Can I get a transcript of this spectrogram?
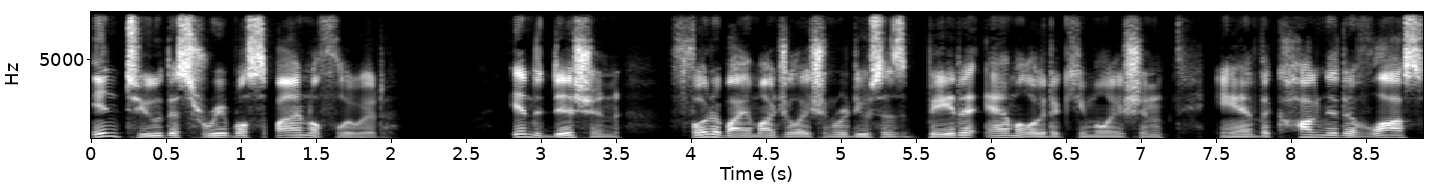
into the cerebral spinal fluid. In addition, photobiomodulation reduces beta amyloid accumulation and the cognitive loss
